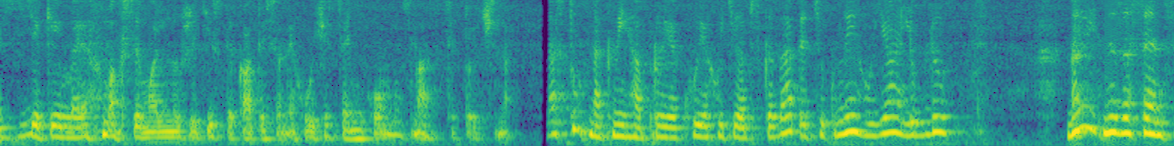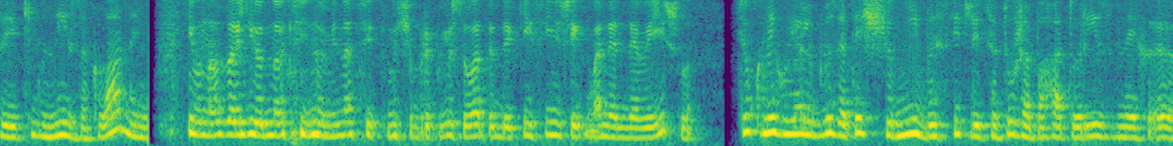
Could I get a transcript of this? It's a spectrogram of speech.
з якими максимально в житті стикатися не хочеться нікому з нас, це точно. Наступна книга, про яку я хотіла б сказати, цю книгу я люблю навіть не за сенси, які в ній закладені, і вона взагалі одна в цій номінації, тому що приплюсувати до якихось інших в мене не вийшло. Цю книгу я люблю за те, що в ній висвітлюється дуже багато різних е,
